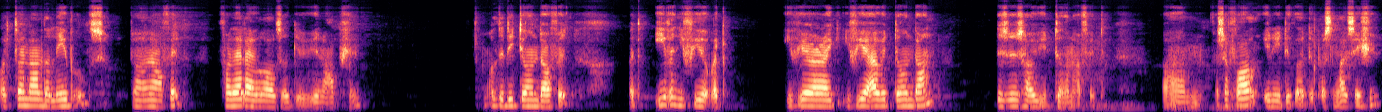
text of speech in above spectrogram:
like turn on the labels, turn off it. For that I will also give you an option. Already turned off it. But even if you like if you're like if you have it turned on, this is how you turn off it. Um, first of all, you need to go to personalization,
